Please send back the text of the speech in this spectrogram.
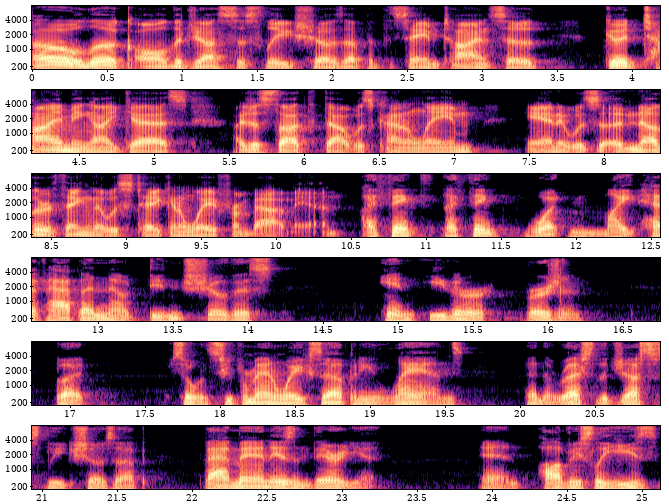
oh look all the justice league shows up at the same time so good timing i guess i just thought that that was kind of lame and it was another thing that was taken away from Batman. I think I think what might have happened now didn't show this in either version, but so when Superman wakes up and he lands, then the rest of the Justice League shows up. Batman isn't there yet, and obviously he's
